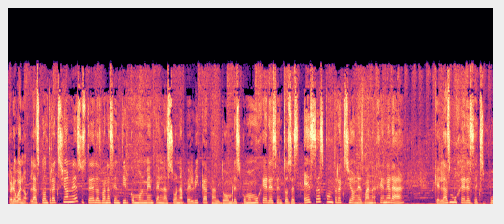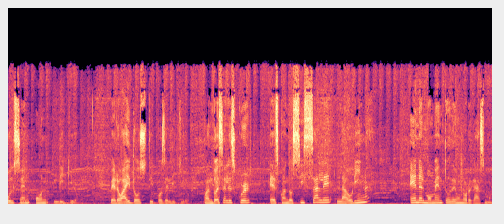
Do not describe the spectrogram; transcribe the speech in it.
Pero bueno, las contracciones ustedes las van a sentir comúnmente en la zona pélvica, tanto hombres como mujeres. Entonces, esas contracciones van a generar que las mujeres expulsen un líquido. Pero hay dos tipos de líquido. Cuando es el squirt, es cuando sí sale la orina en el momento de un orgasmo.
